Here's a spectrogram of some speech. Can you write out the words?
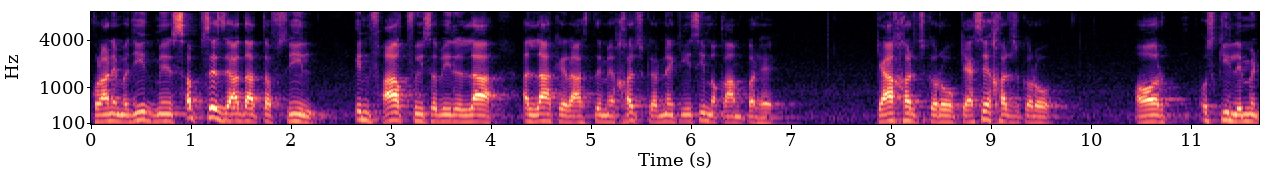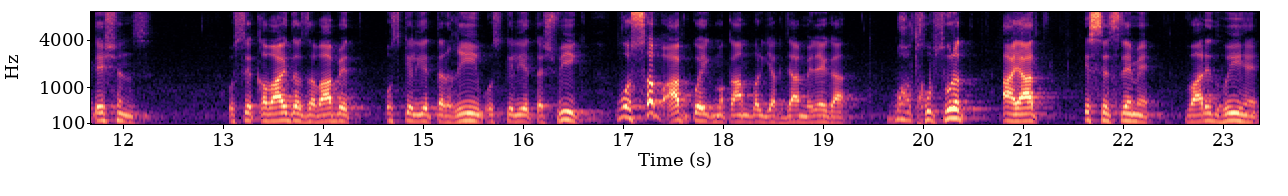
قرآن مجید میں سب سے زیادہ تفصیل انفاق فی سبیل اللہ اللہ کے راستے میں خرچ کرنے کی اسی مقام پر ہے۔ کیا خرچ کرو، کیسے خرچ کرو؟ اور اس کی لمیٹیشنز اس سے قواعد و ضوابط، اس کے لیے ترغیب، اس کے لیے تشویق، وہ سب آپ کو ایک مقام پر یکجا ملے گا۔ بہت خوبصورت آیات اس سلسلے میں وارد ہوئی ہیں۔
